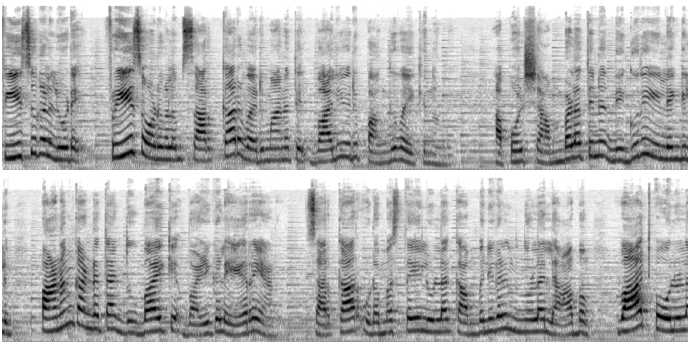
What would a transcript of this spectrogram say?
ഫീസുകളിലൂടെ ഫ്രീ സോണുകളും സർക്കാർ വരുമാനത്തിൽ വലിയൊരു പങ്ക് വഹിക്കുന്നുണ്ട്. അപ്പോൾ ശമ്പളത്തിന് നികുതിയില്ലെങ്കിലും പണം കണ്ടെത്താൻ ദുബായിക്ക് വഴികൾ ഏറെയാണ് സർക്കാർ ഉടമസ്ഥയിലുള്ള കമ്പനികളിൽ നിന്നുള്ള ലാഭം വാറ്റ് പോലുള്ള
